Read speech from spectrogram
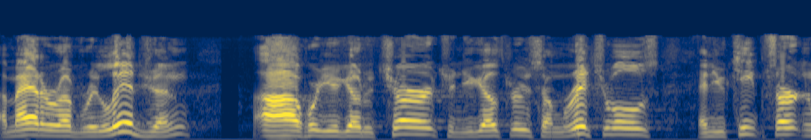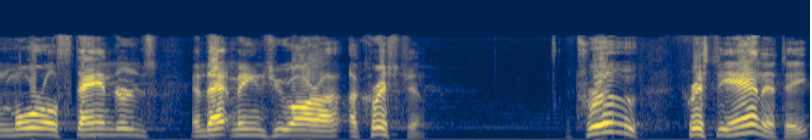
a matter of religion uh, where you go to church and you go through some rituals and you keep certain moral standards, and that means you are a, a Christian. True Christianity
